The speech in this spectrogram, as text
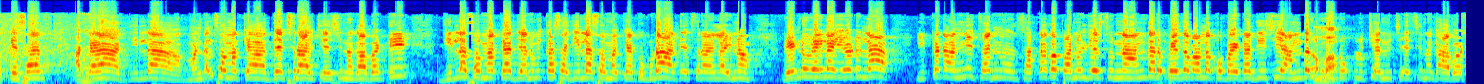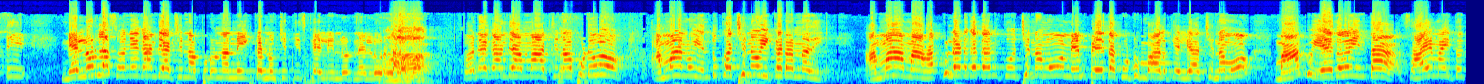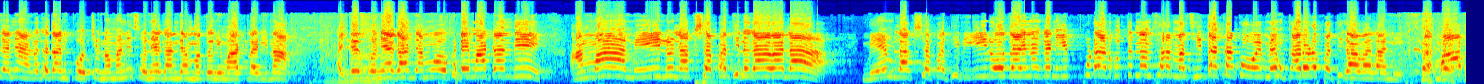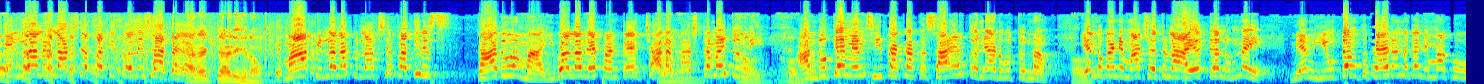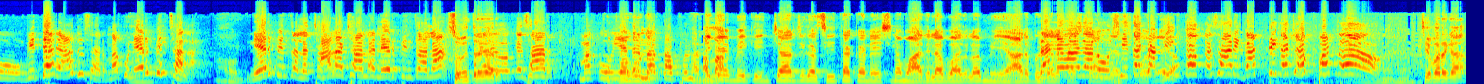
Okay sir. అక్కడ జిల్లా మండల సమాఖ్య అధ్యక్షురాలు చేసిన కాబట్టి జిల్లా సమాఖ్య జనవికాస జిల్లా సమాఖ్యకు కూడా అధ్యక్షురాలు అయినాం రెండు వేల ఏడులా ఇక్కడ అన్ని చక్కగా పనులు చేస్తున్న అందరు పేదవాళ్ళకు బయట తీసి అందరు. గ్రూపులు చేసిన కాబట్టి నెల్లూరులో సోనియా గాంధీ వచ్చినప్పుడు నన్ను ఇక్కడ నుంచి తీసుకెళ్ళిండు నెల్లూరులో? సోనియా గాంధీ అమ్మ వచ్చినప్పుడు అమ్మ నువ్వు ఎందుకు వచ్చినావు ఇక్కడ? అన్నది. అమ్మ మా హక్కులు అడగదానికి వచ్చినాము కుటుంబాలకు వెళ్ళి వచ్చినాము. మాకు ఏదో ఇంత సాయం అవుతుంది అని అడగదానికి వచ్చినామని సోనియా గాంధీ అమ్మతోని మాట్లాడినా. అయితే సోనియా గాంధీ అమ్మ ఒకటే మాట అంది. అమ్మ మీలు లక్షపతిలు కావాలా? మేం లక్షపతిలు ఈ రోజు అయినా కానీ ఇప్పుడు అడుగుతున్నాం సార్ మా సీతక్కకు మేము కరోడపతి కావాలని. మా పిల్లలు లక్షపతితోని అడిగినావు. మా పిల్లలకు లక్షపతి కాదు అమ్మా ఇవాళ రేపంటే చాలా కష్టమైతుంది. అందుకే మేము సీతక్కకు సాయంతోనే అడుగుతున్నాం. ఎందుకంటే మా చేతుల్లో అయోధ్యలు ఉన్నాయి. మేము యుద్ధంకు తయారున్నా కానీ మాకు విద్య రాదు సార్ మాకు నేర్పించాలా. నేర్పించాలా? చాలా చాలా నేర్పించాలా? సుమిత్ర గారు. Okay sir. మాకు ఏదన్నా తప్పు అందుకే మీకు ఇన్ఛార్జ్గా సీతక్క నేసినాము ఆదిలాబాద్లో మీ ఆడబిడ్డల ధన్యవాదాలు. సీతక్కకి ఇంకొకసారి గట్టిగా చెప్పట్లు చివరగా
